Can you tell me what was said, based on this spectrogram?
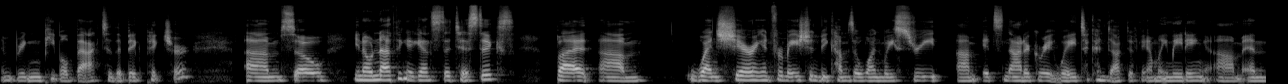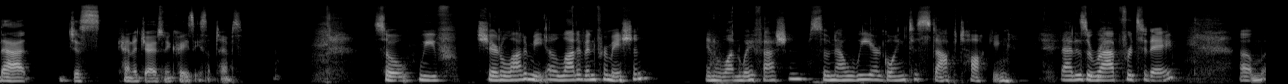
and bringing people back to the big picture. Um, so you know nothing against statistics, but um, when sharing information becomes a one way street, um, it's not a great way to conduct a family meeting. Um, and that just kind of drives me crazy sometimes. So we've shared a lot of me a lot of information in a one way fashion. So now we are going to stop talking. That is a wrap for today. Um,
